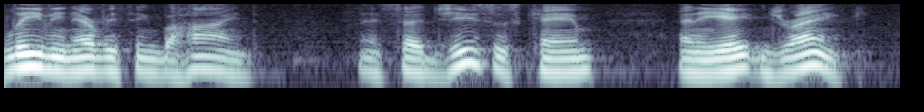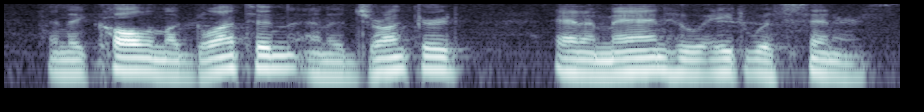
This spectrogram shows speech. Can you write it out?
leaving everything behind. And they said Jesus came and he ate and drank. And they call him a glutton and a drunkard and a man who ate with sinners?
